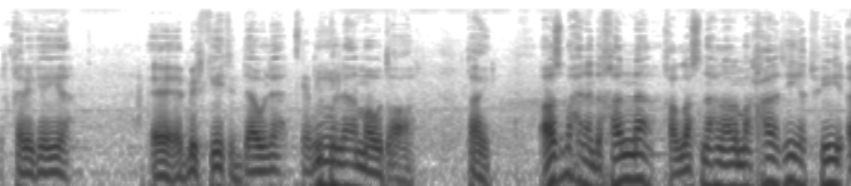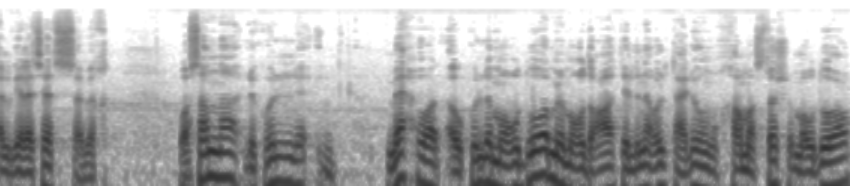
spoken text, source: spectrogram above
الخارجية آه، ملكية الدولة جميل. دي كلها موضوعات. طيب أصبح إحنا دخلنا خلصنا إحنا المرحلة ديت في الجلسات السابقة. وصلنا لكل محور أو كل موضوع من الموضوعات اللي أنا قلت عليهم 15 موضوع.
